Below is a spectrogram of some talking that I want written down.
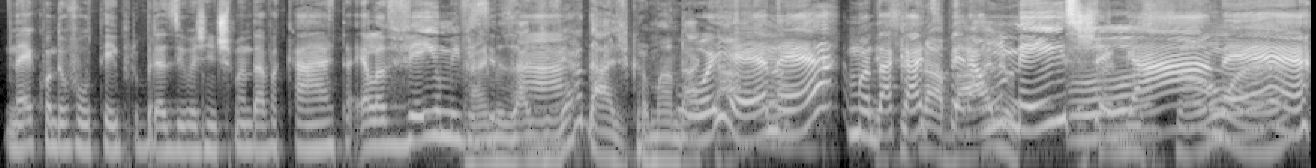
né? Quando eu voltei pro Brasil, a gente mandava carta. Ela veio me É visitar. amizade de verdade, porque mandar Foi, carta- é, né? Mandar esse carta, esperar trabalho, um mês Ô, chegar, missão, né?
